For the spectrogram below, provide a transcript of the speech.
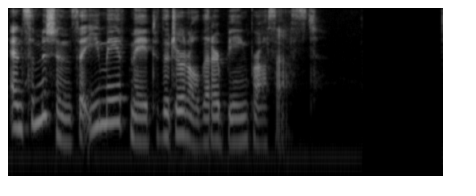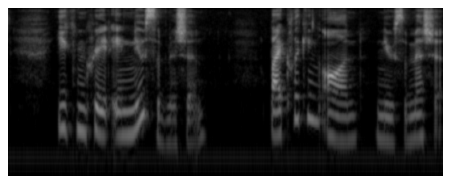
and submissions that you may have made to the journal that are being processed. You can create a new submission by clicking on New Submission.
